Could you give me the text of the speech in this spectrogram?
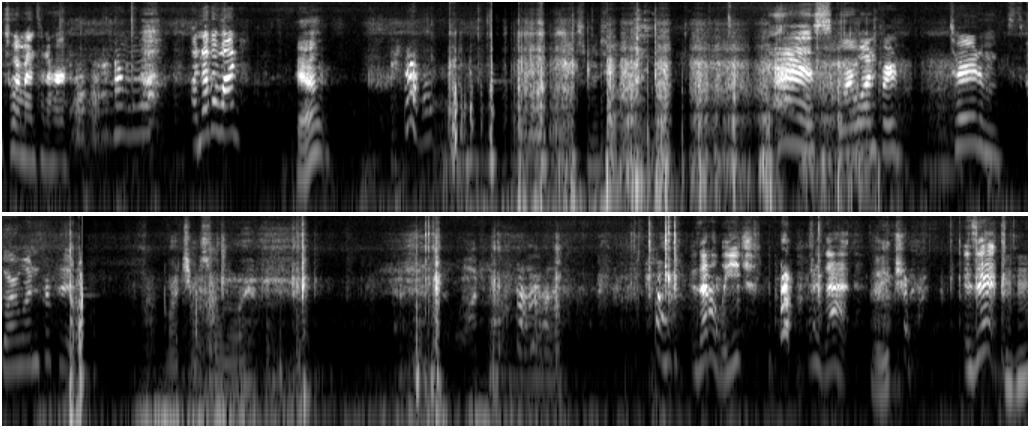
Why are you tormenting her? Another one. Yeah? Yes. Score one for turd and score one for poop. Watch him swim away. Is that a leech? What is that? Leech. Is it? Mm-hmm.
